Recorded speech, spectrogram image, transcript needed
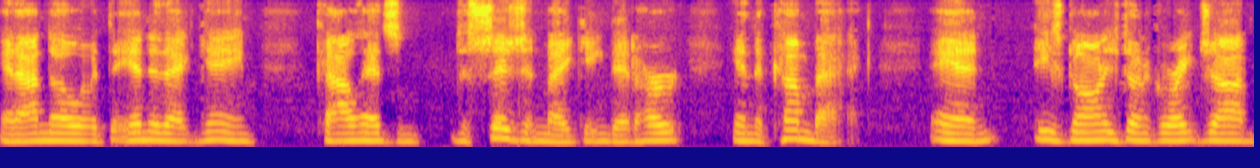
And I know at the end of that game, Kyle had some decision making that hurt in the comeback. And he's gone. He's done a great job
